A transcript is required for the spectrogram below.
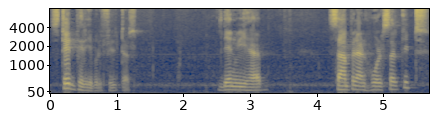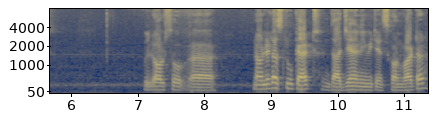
state variable filter. Then we have sample and hold circuit. We will also uh, now let us look at the general impedance converter.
